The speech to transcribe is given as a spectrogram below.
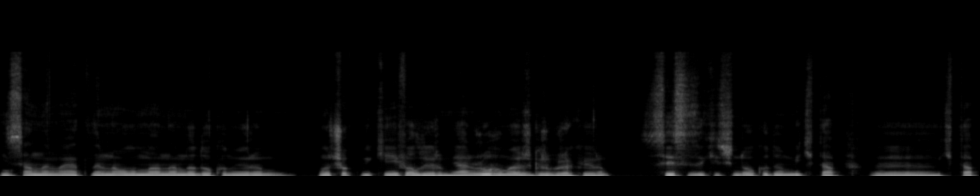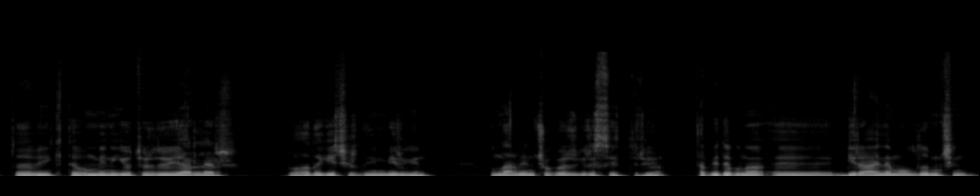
insanların hayatlarına olumlu anlamda dokunuyorum. Bunu çok büyük keyif alıyorum. Yani ruhumu özgür bırakıyorum. Sessizlik içinde okuduğum bir kitap, e, kitapta bir kitabın beni götürdüğü yerler, doğada geçirdiğim bir gün. Bunlar beni çok özgür hissettiriyor. Tabii de buna e, bir ailem olduğum için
